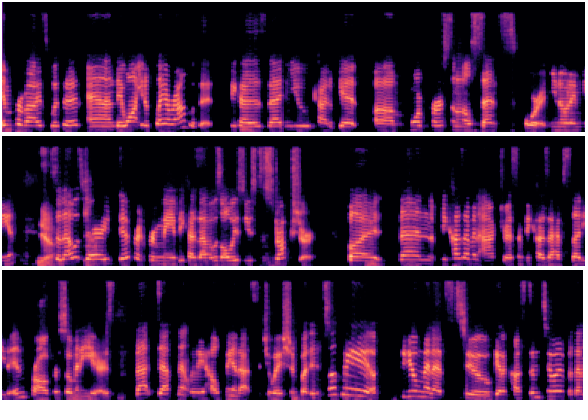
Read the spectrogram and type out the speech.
improvise with it, and they want you to play around with it because then you kind of get um, more personal sense for it. You know what I mean? Yeah. So that was very different for me because I was always used to structure. But mm. then because I'm an actress and because I have studied improv for so many years, that definitely helped me in that situation. But it took me a few minutes to get accustomed to it, but then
